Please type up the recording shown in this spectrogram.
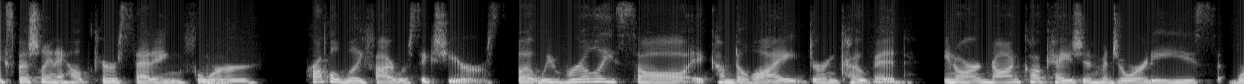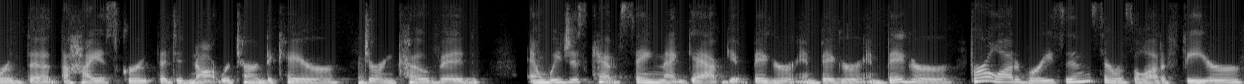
especially in a healthcare setting, for mm-hmm. probably five or six years. But we really saw it come to light during COVID. You know, our non Caucasian majorities were the, the highest group that did not return to care during COVID. And we just kept seeing that gap get bigger and bigger and bigger for a lot of reasons. There was a lot of fear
